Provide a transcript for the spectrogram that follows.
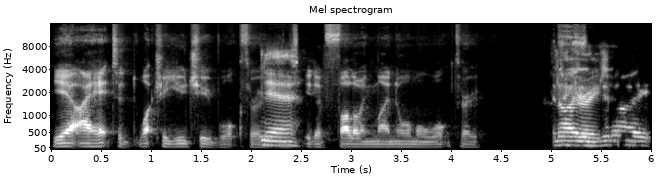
Yeah, I had to watch a YouTube walkthrough Yeah. instead of following my normal walkthrough. And I, Agreed. when I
